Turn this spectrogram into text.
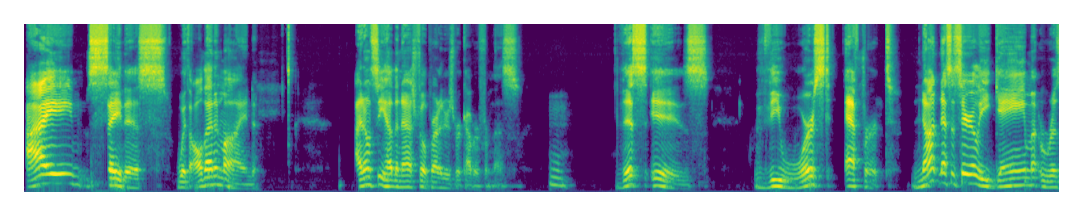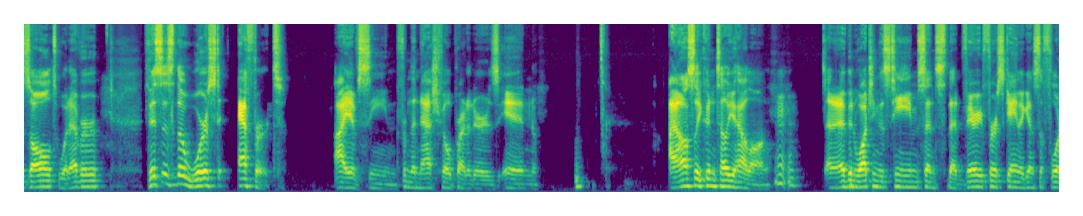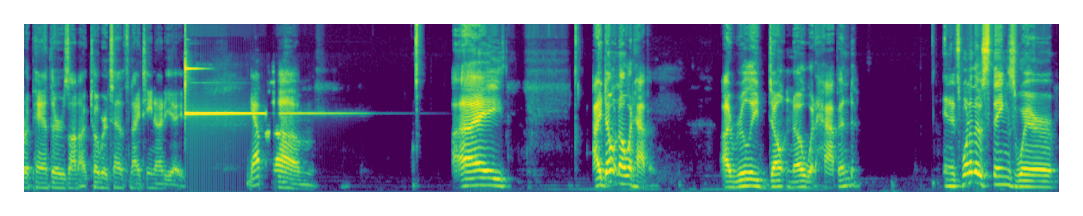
I say this with all that in mind. I don't see how the Nashville Predators recover from this. Mm. This is the worst effort, not necessarily game, result, whatever. This is the worst effort I have seen from the Nashville Predators in. I honestly couldn't tell you how long. Mm-mm. And I've been watching this team since that very first game against the Florida Panthers on October 10th, 1998. Yep. Um, I I don't know what happened. I really don't know what happened. And it's one of those things where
